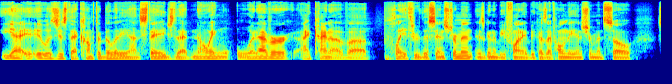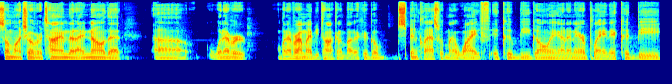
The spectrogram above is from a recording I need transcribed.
Yeah, it, it was just that comfortability on stage, that knowing whatever I kind of uh, play through this instrument is going to be funny because I've honed the instrument so so much over time that I know that uh, whatever whatever I might be talking about, it could go spin class with my wife. It could be going on an airplane. It could be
